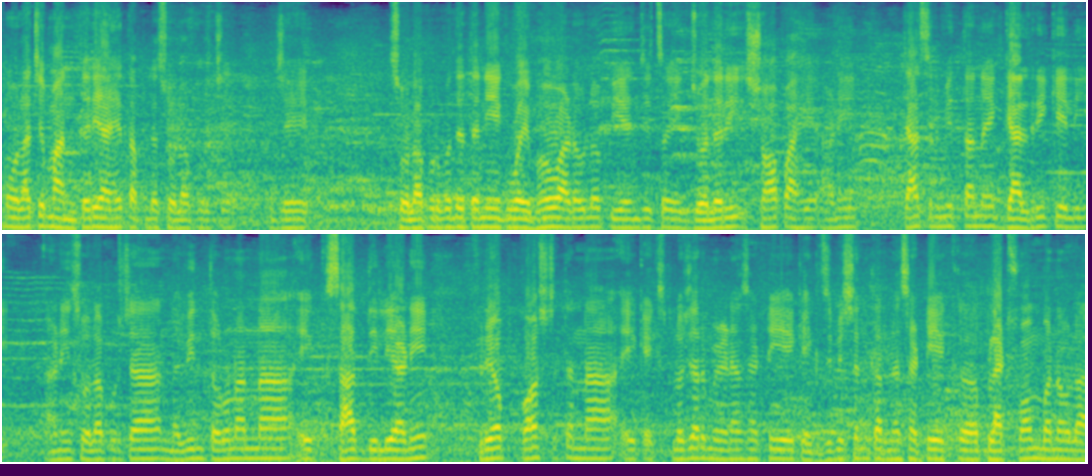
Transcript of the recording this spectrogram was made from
मोलाचे मानकरी आहेत आपल्या सोलापूरचे जे सोलापूरमध्ये त्यांनी एक वैभव वाढवलं. पी एन जीचं एक ज्वेलरी शॉप आहे आणि त्याच निमित्तानं एक गॅलरी केली आणि सोलापूरच्या नवीन तरुणांना एक साथ दिली आणि फ्री ऑफ कॉस्ट त्यांना एक एक्सप्लोजर मिळण्यासाठी एक एक्झिबिशन करण्यासाठी एक प्लॅटफॉर्म बनवला.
